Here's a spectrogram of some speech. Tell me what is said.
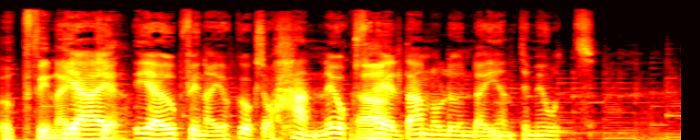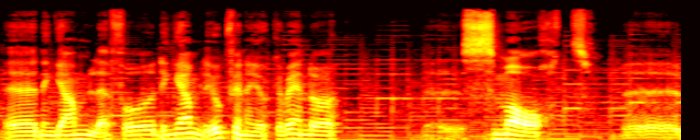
Uppfinna Ja, Jocke. jag uppfinnar Jocke också. Och han är också Ja. helt annorlunda gentemot eh, den gamle. För den gamle uppfinnar Jocke var ändå eh, smart. Eh,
